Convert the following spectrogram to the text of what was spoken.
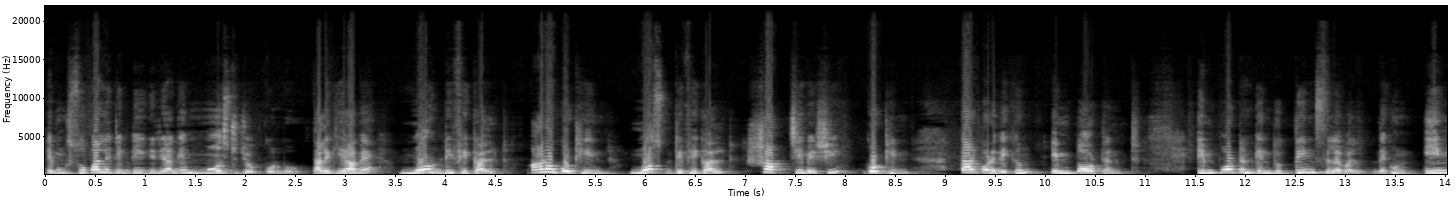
এবং সুপারলেটিভ ডিগ্রির আগে মোস্ট যোগ করব। তাহলে কি হবে? মোর ডিফিকাল্ট আরও কঠিন মোস্ট ডিফিকাল্ট সবচেয়ে বেশি কঠিন। তারপরে দেখুন ইম্পর্ট্যান্ট ইম্পর্ট্যান্ট কিন্তু তিন সিলেবল দেখুন ইম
